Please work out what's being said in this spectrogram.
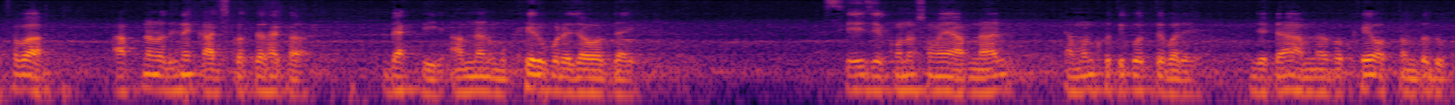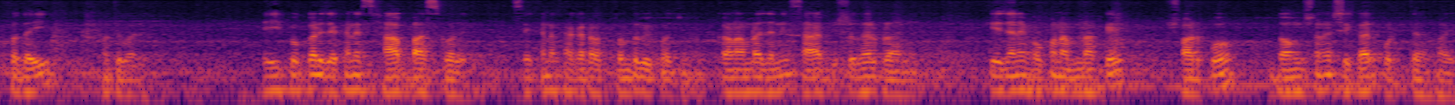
অথবা আপনার অধীনে কাজ করতে থাকা ব্যক্তি আপনার মুখের উপরে জবাব দেয় সে যে কোনো সময় আপনার এমন ক্ষতি করতে পারে, যেটা আপনার পক্ষে অত্যন্ত দুঃখদায়ী হতে পারে। এই প্রকার যেখানে সাপ বাস করে, সেখানে থাকাটা অত্যন্ত বিপজ্জনক। কারণ আমরা জানি সাপ বিশ্বধার প্রাণী। কে জানে কখন আপনাকে সর্প দংশনের শিকার করতে হয়।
